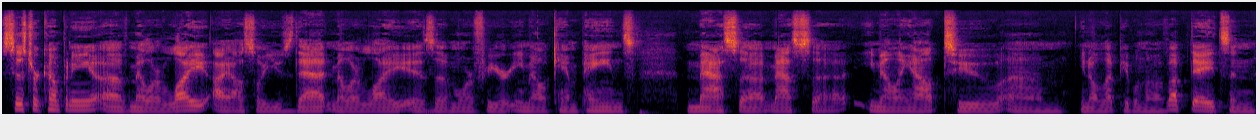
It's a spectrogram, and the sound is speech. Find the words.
sister company of MailerLite. I also use that. MailerLite is uh, more for your email campaigns mass uh, mass uh, emailing out to um, you know let people know of updates and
